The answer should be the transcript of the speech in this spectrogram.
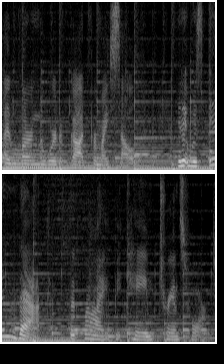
I learned the Word of God for myself. And it was in that that I became transformed.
